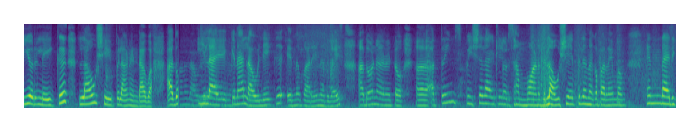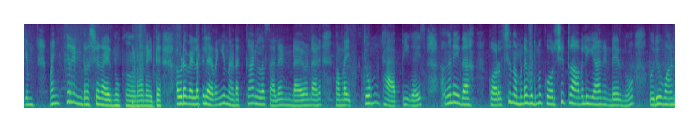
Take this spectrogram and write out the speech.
ഈ ഒരു ലേക്ക് ലവ് ഷേപ്പിലാണ് ഉണ്ടാവുക. അത് ഈ ലേക്കിനെ ലവ് ലേക്ക് എന്ന് പറയുന്നത് ഗൈസ് അതുകൊണ്ടാണ് കേട്ടോ അത്രയും സ്പെഷ്യൽ ആയിട്ടുള്ള ഒരു സംഭവമാണ് ഇത്. ലവ് ഷേപ്പിൽ എന്നൊക്കെ പറയുമ്പം എന്തായിരിക്കും? ഭയങ്കര ഇൻട്രസ്റ്റഡ് ആയിരുന്നു കാണാനായിട്ട്. അവിടെ വെള്ളത്തിൽ ഇറങ്ങി നടക്കാനുള്ള സ്ഥലം ഉണ്ടായതുകൊണ്ടാണ് നമ്മളെ ഏറ്റവും ഹാപ്പി ഗൈസ് അങ്ങനെ ഇതാ കുറച്ച് നമ്മുടെ ഇവിടുന്ന് കുറച്ച് ട്രാവൽ ചെയ്യാനുണ്ടായിരുന്നു. ഒരു one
